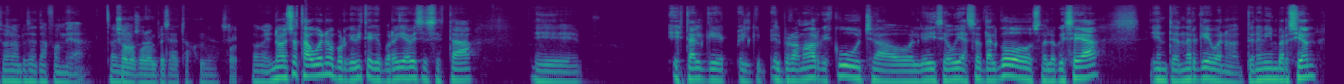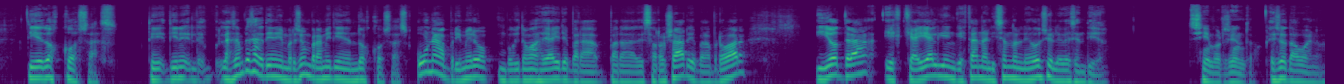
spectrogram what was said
son una empresa que está fondeada. Está. Somos una empresa de Estados Unidos, sí. Ok, No, eso está bueno porque viste que por ahí a veces está. eh, está el que, el que- el programador que escucha o el que dice voy a hacer tal cosa, lo que sea. entender que, bueno, tener inversión tiene dos cosas. Ti- Tiene, las empresas que tienen inversión para mí tienen dos cosas. Una, primero, un poquito más de aire para, para desarrollar y para probar. Y otra es que hay alguien que está analizando el negocio y le ve sentido. 100%. Eso está bueno.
